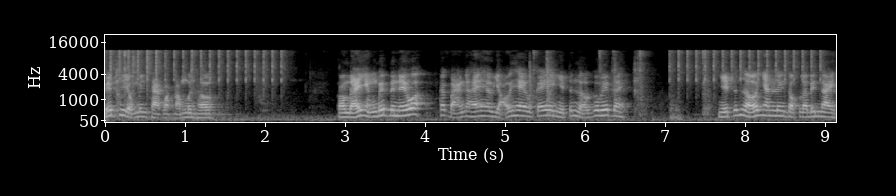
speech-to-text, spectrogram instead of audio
Bếp sử dụng pin sạc hoạt động bình thường. Còn để nhận bếp pin yếu á các bạn có thể theo dõi theo cái nhịp tính lửa của bếp đây. Nhịp tính lửa nhanh liên tục là pin này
